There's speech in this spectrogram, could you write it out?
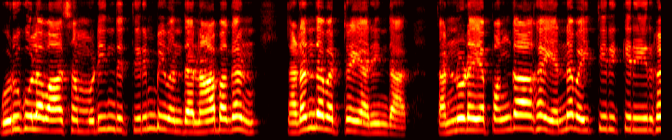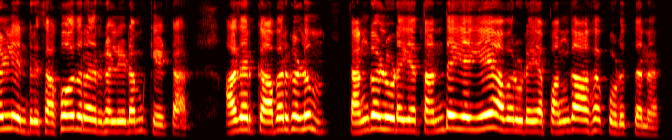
குருகுலவாசம் முடிந்து திரும்பி வந்த நாபகன் நடந்தவற்றை அறிந்தார். தன்னுடைய பங்காக என்ன வைத்திருக்கிறீர்கள்? என்று சகோதரர்களிடம் கேட்டார். அதற்கு அவர்களும் தங்களுடைய தந்தையையே அவருடைய பங்காக கொடுத்தனர்.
